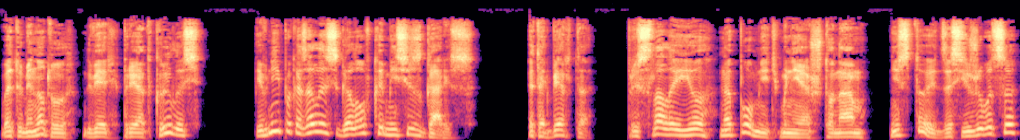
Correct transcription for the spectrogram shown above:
В эту минуту дверь приоткрылась, и в ней показалась головка миссис Гаррис. Этельберта прислала ее напомнить мне, что нам не стоит засиживаться,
